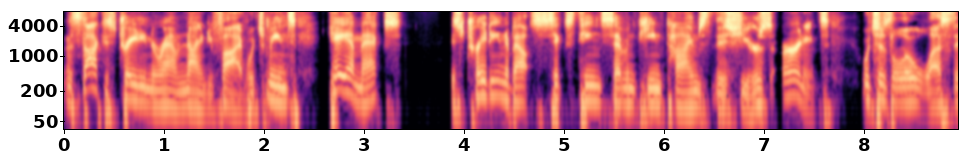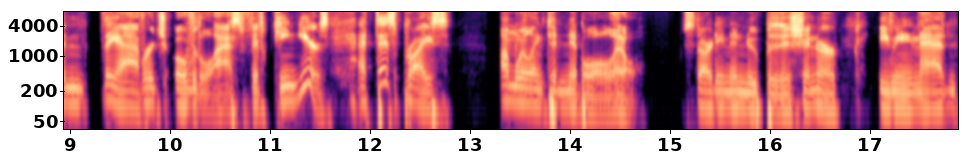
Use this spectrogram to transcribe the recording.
and the stock is trading around 95, which means KMX is trading about 16, 17 times this year's earnings, which is a little less than the average over the last 15 years. At this price, I'm willing to nibble a little starting a new position or even add,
